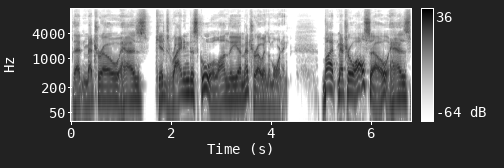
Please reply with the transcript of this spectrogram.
that Metro has kids riding to school on the uh, Metro in the morning. But Metro also has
